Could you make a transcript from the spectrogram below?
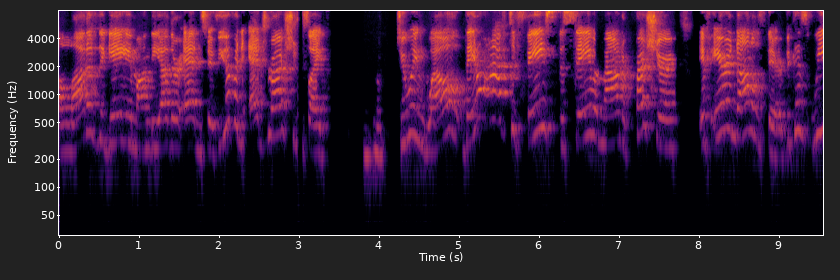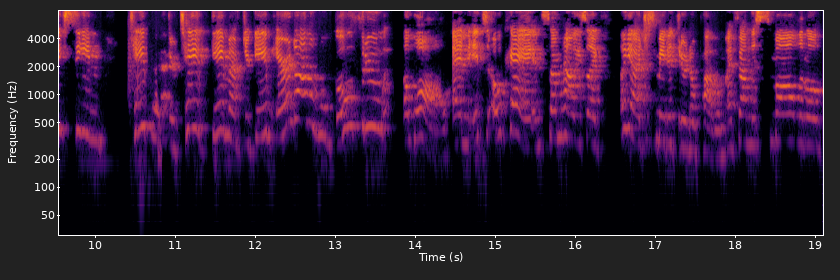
a lot of the game on the other end. So if you have an edge rush who's like doing well, they don't have to face the same amount of pressure if Aaron Donald's there because we've seen tape after tape, game after game. Aaron Donald will go through a wall and it's okay. And somehow he's like, oh yeah, I just made it through, no problem. I found this small little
